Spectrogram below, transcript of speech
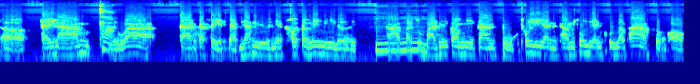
เอ่อใช้น้ำค่ะหรือว่าการเกษตรแบบยั่งยืนเนี่ยเขาจะไม่มีเลยอืมนะครับปัจจุบันนี้ก็มีการปลูกทุเรียนทำทุเรียนคุณภาพส่งออก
